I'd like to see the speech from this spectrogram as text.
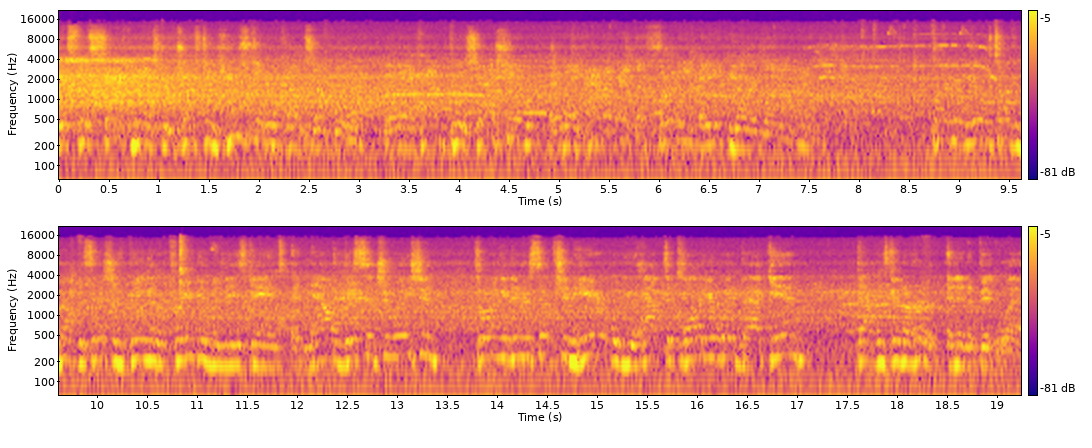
It's the sackmaster, Justin Houston, who comes up with it. And they have possession, and they have it at the 38-yard line. Partner, we always talk about possessions being at a premium in these games, and now in this situation, throwing an interception here when you have to claw your way back in, that one's going to hurt, and in a big way.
